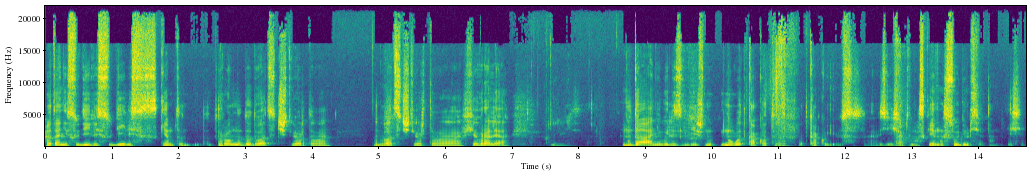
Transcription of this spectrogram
вот они судились, судились с кем-то ровно до 24, 24 февраля. Ну да, они вылезли здесь, ну, ну вот как вот, э, вот как здесь вот в Москве мы судимся, там, если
